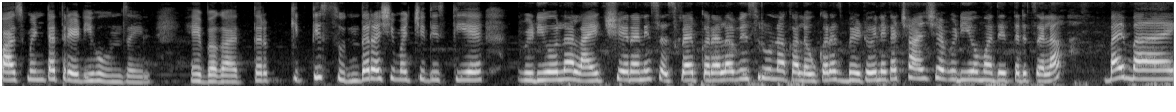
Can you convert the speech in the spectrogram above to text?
पाच मिनटात रेडी होऊन जाईल. हे बघा तर किती सुंदर अशी मच्छी दिसतीये. व्हिडिओला लाईक शेअर आणि सबस्क्राईब करायला विसरू नका. लवकरच भेट होईल एका छानशा व्हिडिओमध्ये तर चला बाय बाय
